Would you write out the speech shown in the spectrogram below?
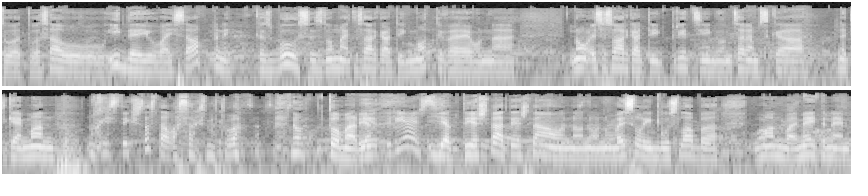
to, to savu ideju vai sapni, kas būs, es domāju, tas ārkārtīgi motivē un uh, nu, es esmu ārkārtīgi priecīga un cerams, ka ne tikai man, nu, es tikšu sastāvā, sāksim to. nu, tomēr, ja, ja tieši tā, tieši tā, un, un, un veselība būs laba man vai meitenēm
